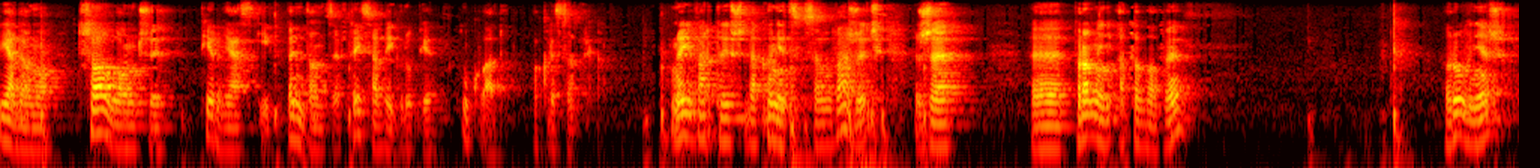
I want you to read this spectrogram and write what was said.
wiadomo, co łączy pierwiastki będące w tej samej grupie układu okresowego. No i warto jeszcze na koniec zauważyć, że e, promień atomowy również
